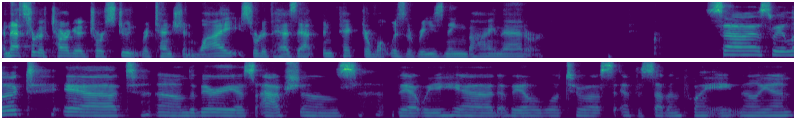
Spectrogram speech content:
and that's sort of targeted towards student retention. Why sort of has that been picked or what was the reasoning behind that or? So as we looked at um, the various options that we had available to us at the 7.8 million,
